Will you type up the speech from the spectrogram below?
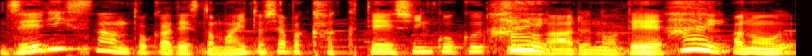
税理士さんとかですと毎年やっぱ確定申告っていうのがあるので、はい。はい、あの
